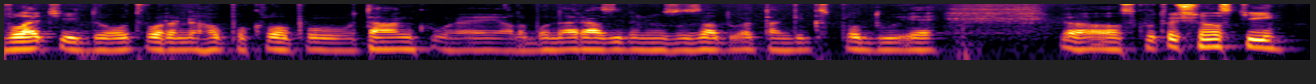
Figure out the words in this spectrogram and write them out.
vletí do otvoreného poklopu tanku, hej, alebo narazí do neho zozadu a tank exploduje. V skutočnosti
